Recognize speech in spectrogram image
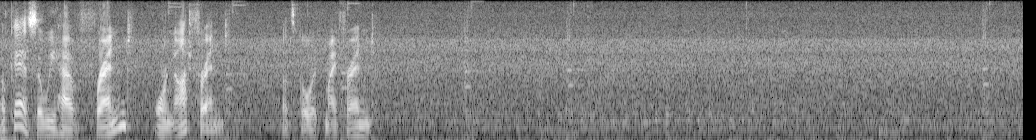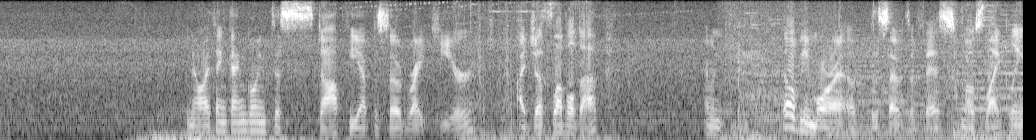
Okay, so we have friend or not friend. Let's go with my friend. I think I'm going to stop the episode right here. I just leveled up. I mean, there'll be more episodes of this, most likely.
